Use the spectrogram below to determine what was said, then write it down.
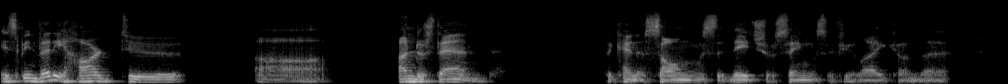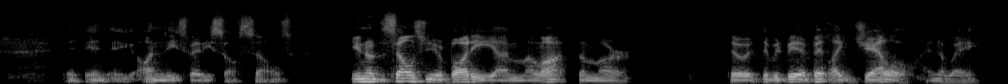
it's been very hard to uh, understand the kind of songs that nature sings, if you like, on the in, in on these very soft cells. You know, the cells in your body, um, a lot of them are they would, they would be a bit like jello in a way,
